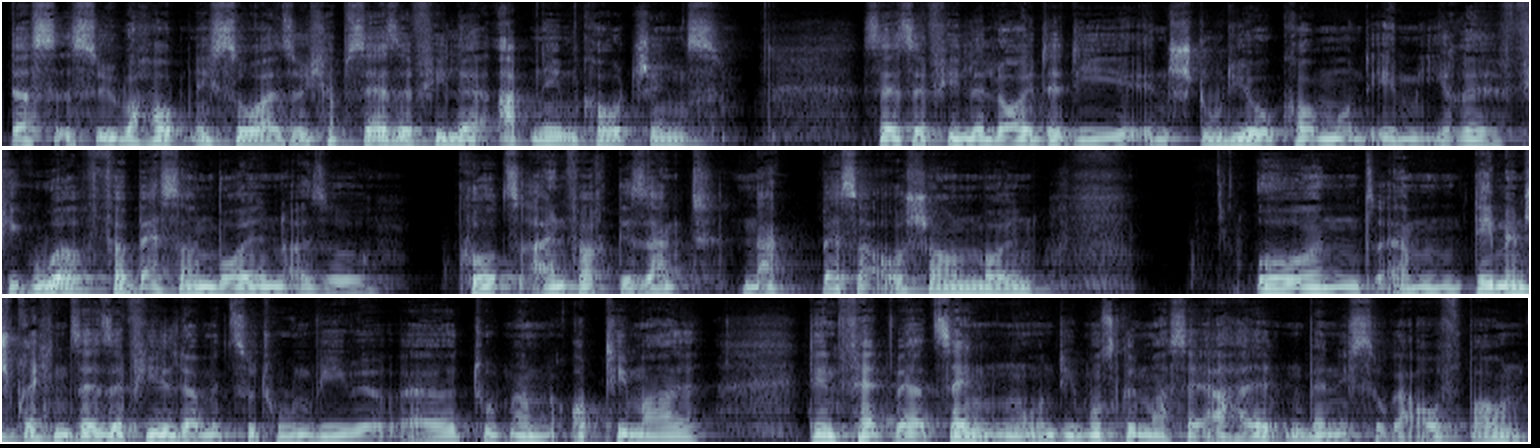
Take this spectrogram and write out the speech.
Das ist überhaupt nicht so. Also ich habe sehr, sehr viele Abnehmen-Coachings, sehr, sehr viele Leute, die ins Studio kommen und eben ihre Figur verbessern wollen, also kurz einfach gesagt nackt besser ausschauen wollen. Und ähm, dementsprechend sehr, sehr viel damit zu tun, wie äh, tut man optimal den Fettwert senken und die Muskelmasse erhalten, wenn nicht sogar aufbauen.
